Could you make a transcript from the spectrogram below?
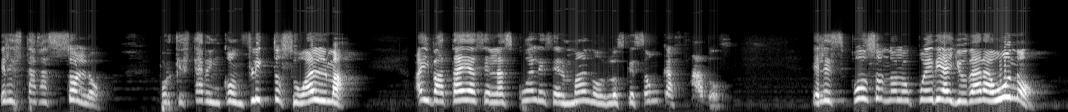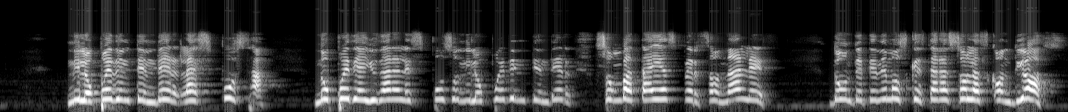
Él estaba solo porque estaba en conflicto su alma. Hay batallas en las cuales, hermanos, los que son casados, el esposo no lo puede ayudar a uno, ni lo puede entender. La esposa no puede ayudar al esposo, ni lo puede entender. Son batallas personales donde tenemos que estar a solas con Dios,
